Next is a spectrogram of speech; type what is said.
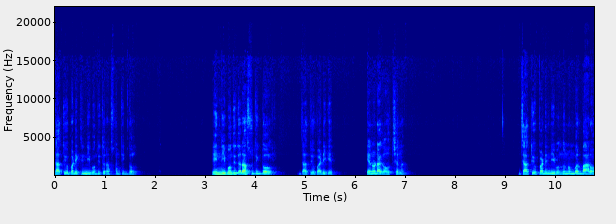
জাতীয় পার্টি একটি নিবন্ধিত রাজনৈতিক দল। এই নিবন্ধিত রাজনৈতিক দল জাতীয় পার্টিকে কেন ডাকা হচ্ছে না? জাতীয় পার্টির নিবন্ধন নম্বর বারো।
